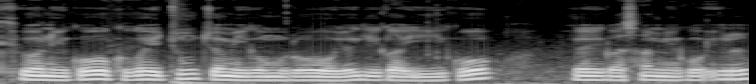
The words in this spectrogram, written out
Q1이고 그거의 중점이 이거므로 여기가 2이고 여기가 3이고 1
